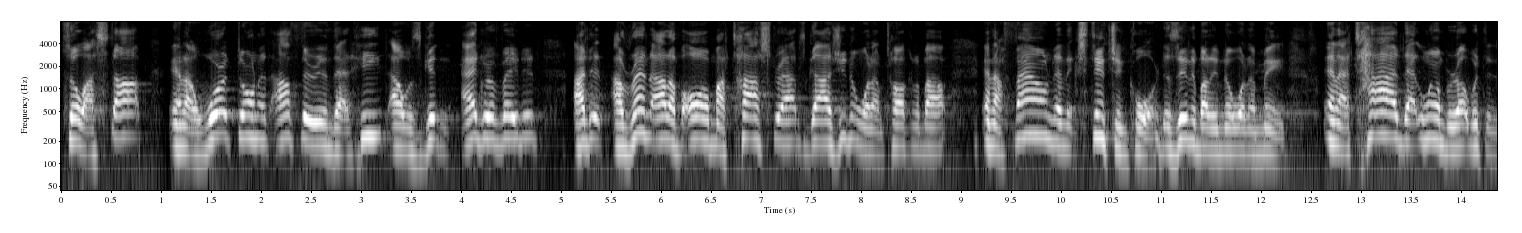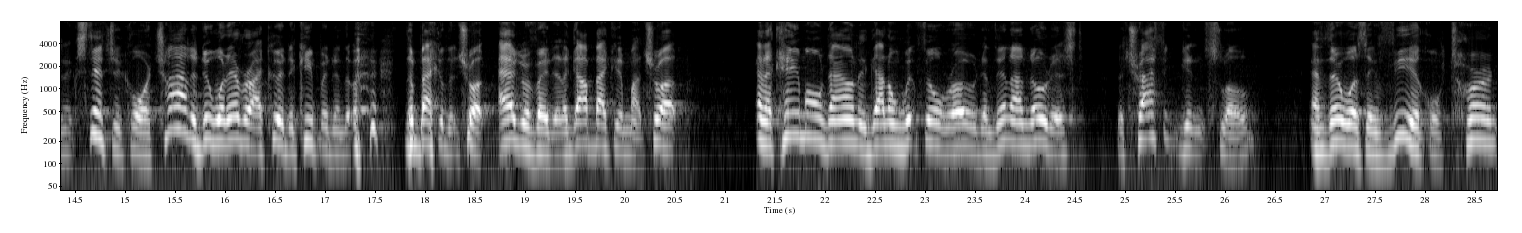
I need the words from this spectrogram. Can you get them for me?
So I stopped and I worked on it out there in that heat. I was getting aggravated. I, did, I ran out of all my tie straps. Guys, you know what I'm talking about. And I found an extension cord. Does anybody know what I mean? and I tied that lumber up with an extension cord, trying to do whatever I could to keep it in the, the back of the truck. Aggravated. I got back in my truck and I came on down and got on Whitfield Road, and then I noticed the traffic getting slow, and there was a vehicle turned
